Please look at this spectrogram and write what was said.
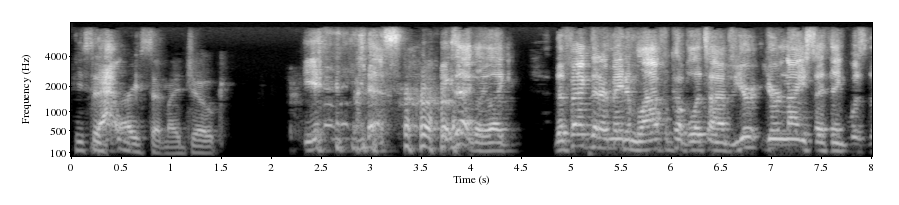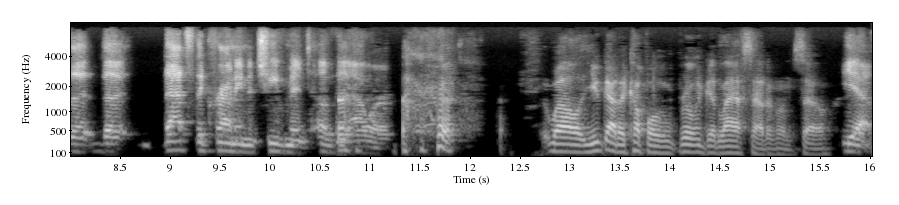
He said That- nice at my joke. Yeah, yes, exactly. Like the fact that I made him laugh a couple of times. You're you're nice. I think was the the that's the crowning achievement of the hour. Well, you got a couple really good laughs out of him, so Yeah.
